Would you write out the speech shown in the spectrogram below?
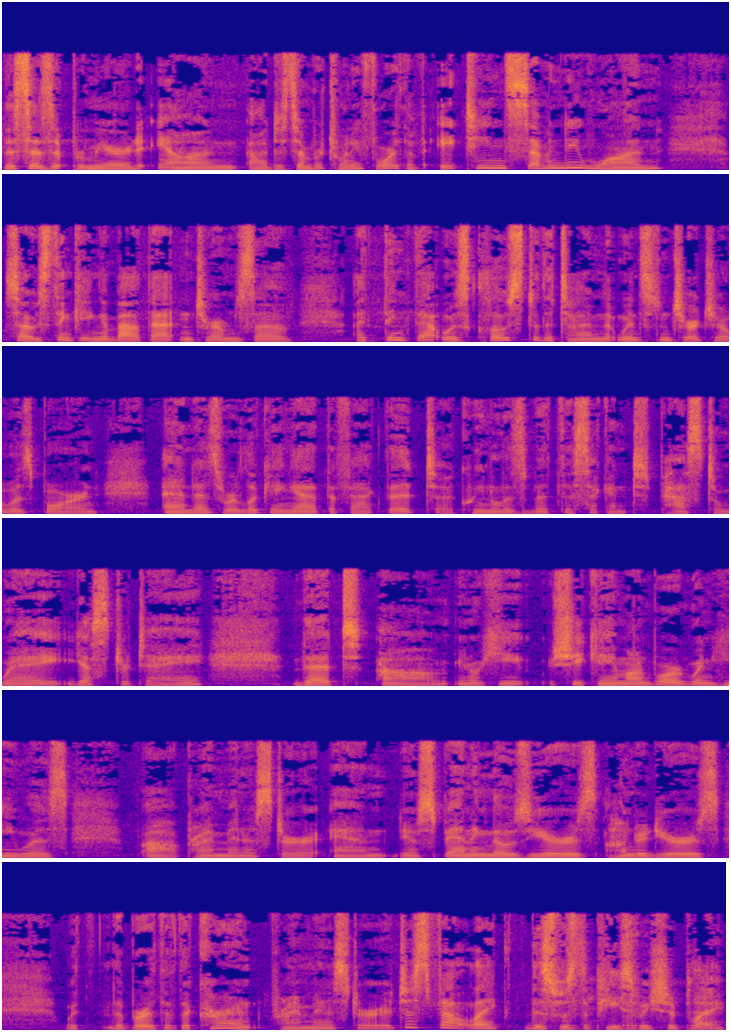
This says it premiered on uh, December twenty fourth of eighteen seventy one. So I was thinking about that in terms of, I think that was close to the time that Winston Churchill was born, and as we're looking at the fact that uh, Queen Elizabeth II passed away yesterday, that um, you know he she came on board when he was uh, prime minister, and you know, spanning those years, hundred years, with the birth of the current prime minister, it just felt like this was the piece we should play.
